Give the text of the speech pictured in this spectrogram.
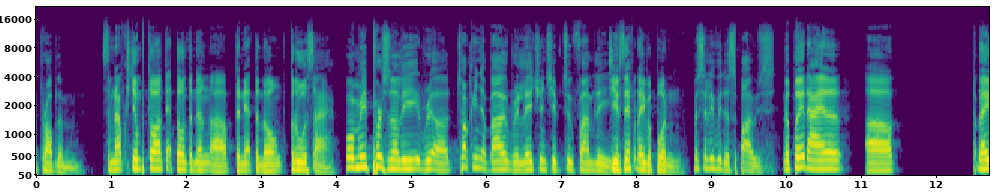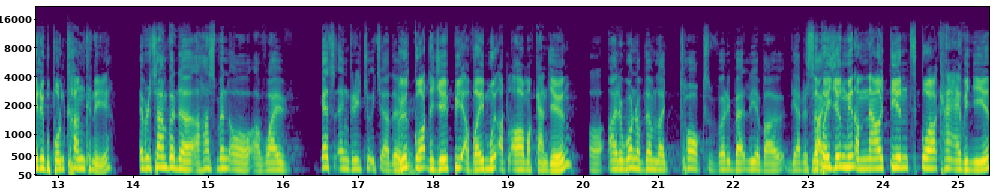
the problem. សម្រាប់ខ្ញុំផ្ទាល់តកតងទៅនឹងអឺតំណែងតំណងគ្រួសារ For me personally, re- uh, talking about relationship to family, ជាពិសេសប្តីប្រពន្ធ especially with the spouse. នៅពេលដែលអឺប្តីឬប្រពន្ធខឹងគ្នា Every time when a, a husband or a wife gets angry to each other, ឬគាត់និយាយពាក្យអ្វីមួយអត់ល្អមកកាន់យើង or either one of them like talks very badly about the other នៅពេល side. យើងមានអំណោយទានស្គាល់ខាងឯវិញ្ញាណ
